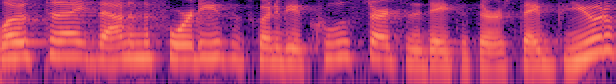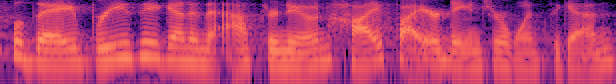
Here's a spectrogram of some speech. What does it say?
Lows tonight down in the 40s. It's going to be a cool start to the day to Thursday. Beautiful day, breezy again in the afternoon. High fire danger once again.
